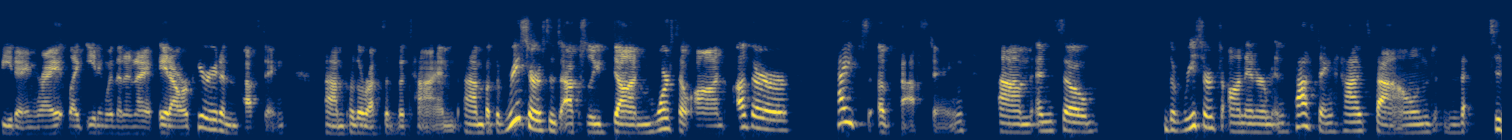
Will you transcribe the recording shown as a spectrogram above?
feeding, right? Like eating within an eight hour period and then fasting um, for the rest of the time. Um, but the research is actually done more so on other types of fasting. Um, and so the research on intermittent fasting has found that to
